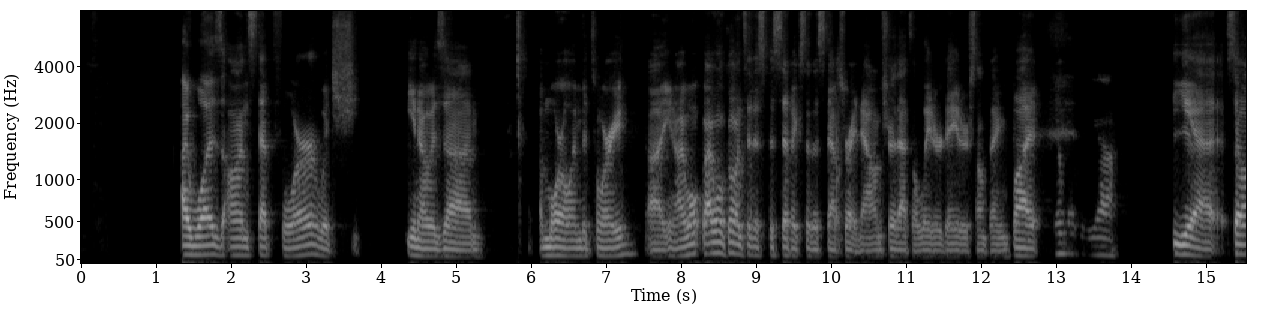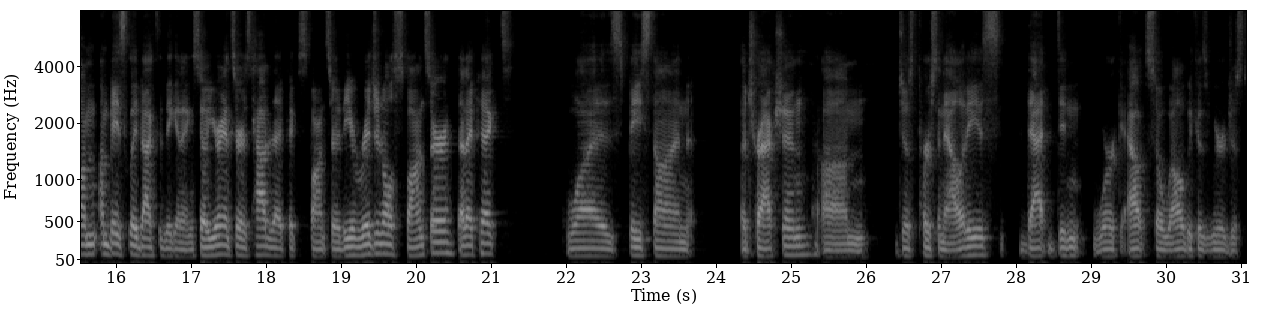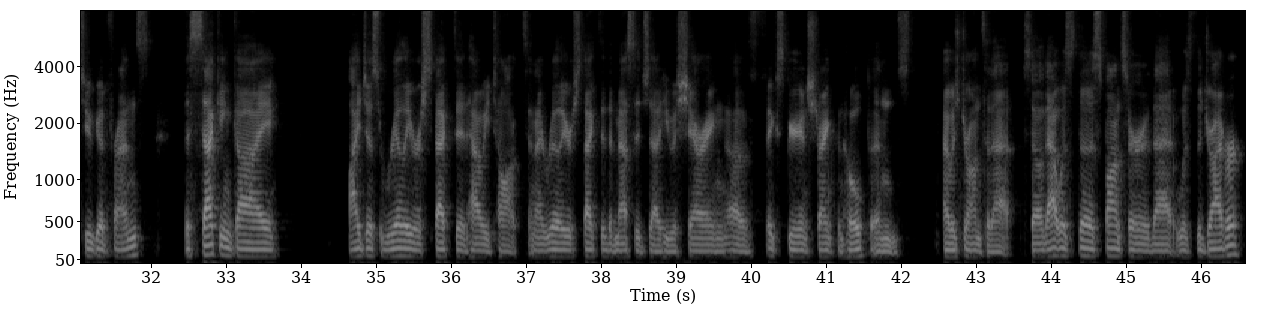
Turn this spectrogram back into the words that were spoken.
I was on step four, which you know is um a moral inventory. Uh, you know, I won't I won't go into the specifics of the steps right now. I'm sure that's a later date or something, but Yeah. Yeah, so I'm I'm basically back to the beginning. So your answer is how did I pick sponsor? The original sponsor that I picked was based on attraction, um, just personalities. That didn't work out so well because we were just two good friends. The second guy, I just really respected how he talked, and I really respected the message that he was sharing of experience, strength, and hope. And I was drawn to that. So that was the sponsor that was the driver.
